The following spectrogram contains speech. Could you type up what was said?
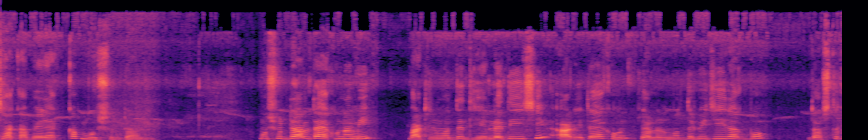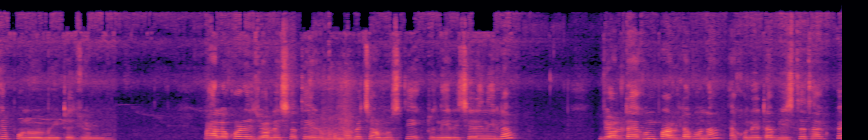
চা কাপের এক কাপ মুসুর ডাল। মুসুর ডালটা এখন আমি বাটির মধ্যে ঢেলে দিয়েছি আর এটা এখন জলের মধ্যে ভিজিয়ে রাখব দশ থেকে পনেরো মিনিটের জন্য। ভালো করে জলের সাথে এরকমভাবে চামচ দিয়ে একটু নেড়ে ছেড়ে নিলাম। জলটা এখন পাল্টাবো না, এখন এটা ভিজতে থাকবে।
